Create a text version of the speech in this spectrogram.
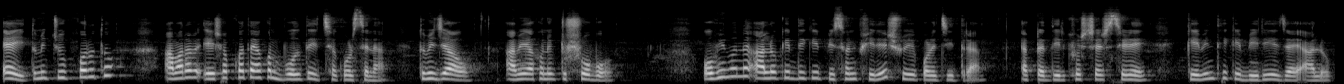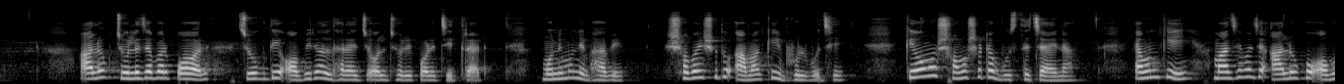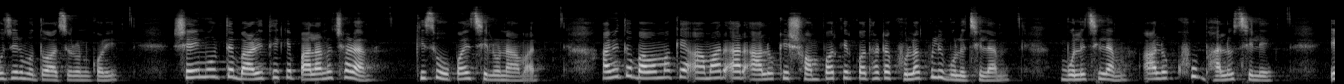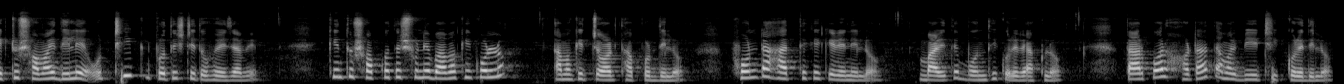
এই, তুমি চুপ করো তো। আমার আর এসব কথা এখন বলতে ইচ্ছা করছে না। তুমি যাও, আমি এখন একটু শোবো। অভিমানে আলোকের দিকে পিছন ফিরে শুয়ে পড়ে চিত্রা। একটা দীর্ঘশ্বাস ছেড়ে কেবিন থেকে বেরিয়ে যায় আলোক। আলোক চলে যাবার পর চোখ দিয়ে অবিরাল ধারায় জল ঝরে পড়ে চিত্রার। মনে মনে ভাবে, সবাই শুধু আমাকেই ভুল বোঝে। কেউ আমার সমস্যাটা বুঝতে চায় না। এমনকি মাঝে মাঝে আলোক ও অবুজের মতো আচরণ করে। সেই মুহূর্তে বাড়ি থেকে পালানো ছাড়া কিছু উপায় ছিল না আমার। আমি তো বাবা মাকে আমার আর আলোকের সম্পর্কের কথাটা খোলাখুলি বলেছিলাম। বলেছিলাম, আলোক খুব ভালো ছেলে। একটু সময় দিলে ও ঠিক প্রতিষ্ঠিত হয়ে যাবে। কিন্তু সব কথা শুনে বাবা কী করল? আমাকে চর থাপ্পড় দিল। ফোনটা হাত থেকে কেড়ে নিল। বাড়িতে বন্দি করে রাখল। তারপর হঠাৎ আমার বিয়ে ঠিক করে দিল।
